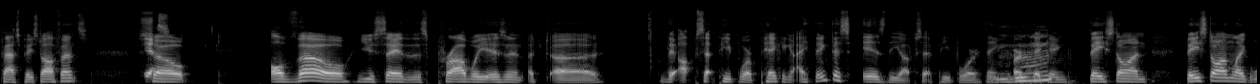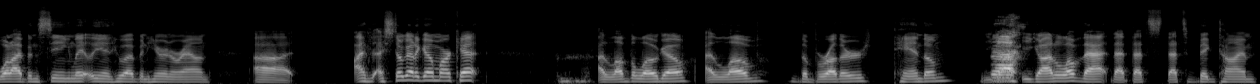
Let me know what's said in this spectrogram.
fast paced offense. Yes. So, although you say that this probably isn't a, uh, the upset people are picking, I think this is the upset people are think are Mhm. picking based on based on like what I've been seeing lately and who I've been hearing around. Uh, I I still got to go Marquette. I love the logo. I love the brother tandem. You got you gotta love that. That that's that's big time.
